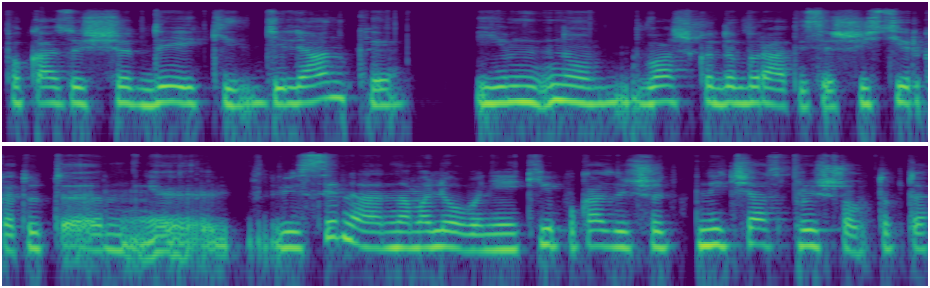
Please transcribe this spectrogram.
показує, що деякі ділянки їм ну, важко добиратися. Шестірка тут е, е, віси на- намальовані, які показують, що не час прийшов. Тобто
